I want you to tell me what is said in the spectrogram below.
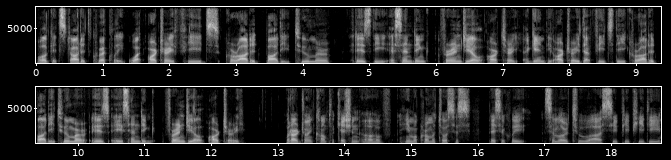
We'll get started quickly. What artery feeds carotid body tumor? It is the ascending pharyngeal artery. Again, the artery that feeds the carotid body tumor is ascending pharyngeal artery. What are joint complication of hemochromatosis? Basically, similar to uh, CPPD,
